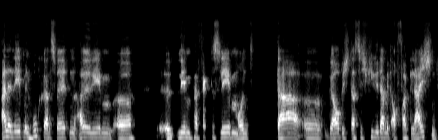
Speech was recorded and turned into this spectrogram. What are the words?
alle leben in Hochglanzwelten, alle leben, äh, äh leben perfektes Leben und da äh, glaube ich, dass sich viele damit auch vergleichen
